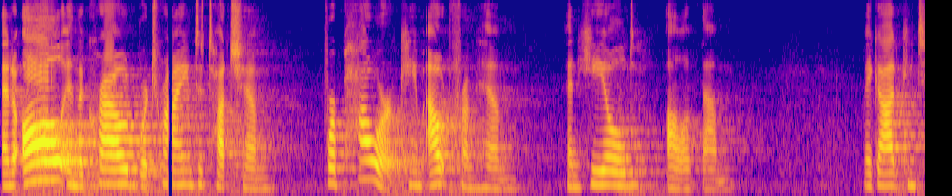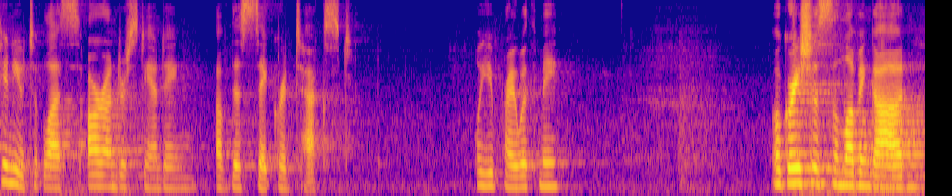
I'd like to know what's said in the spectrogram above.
And all in the crowd were trying to touch him, for power came out from him and healed all of them. May God continue to bless our understanding of this sacred text. Will you pray with me? O gracious and loving God,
